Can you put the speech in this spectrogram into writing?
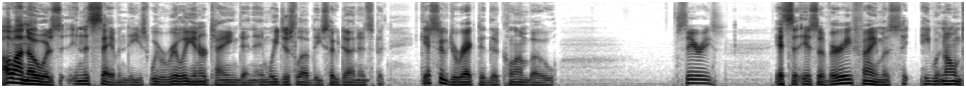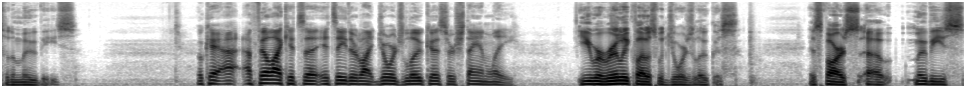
All I know is in the '70s we were really entertained and, and we just loved these whodunits. But guess who directed the Columbo? series. It's a, it's a very famous. He, he went on to the movies. Okay, I, I feel like it's a it's either like George Lucas or Stan Lee. You were really close with George Lucas, as far as uh, movies.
